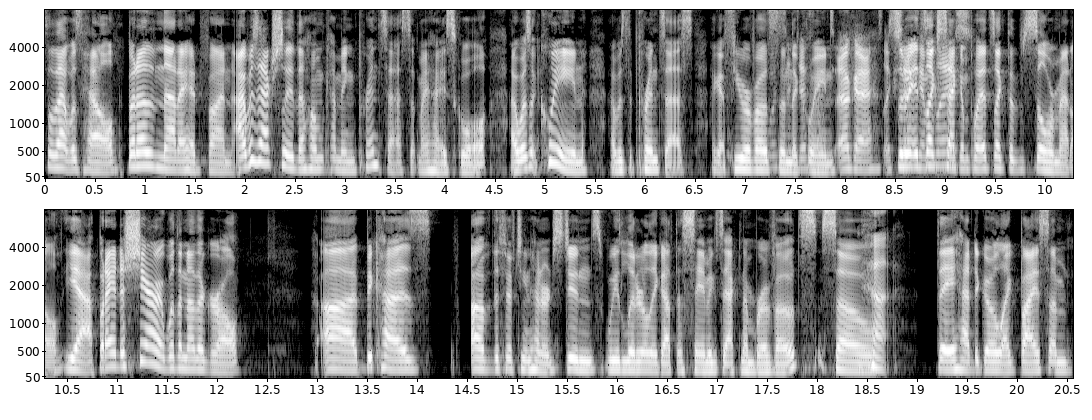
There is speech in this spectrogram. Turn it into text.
so that was hell. But other than that, I had fun. I was actually the homecoming princess at my high school. I wasn't queen. I was the princess. I got fewer votes than the, queen. Okay. Like so it's like place? second place. It's like the silver medal. Yeah, but I had to share it with another girl uh, because of the 1,500 students. We literally got the same exact number of votes. So they had to go like buy some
